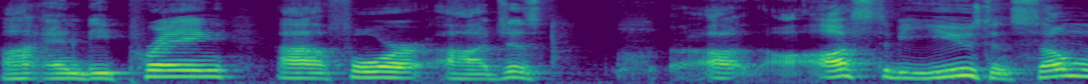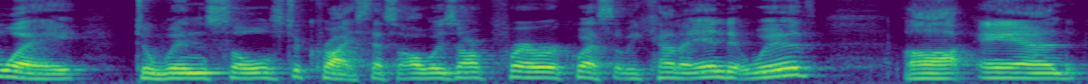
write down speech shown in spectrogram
and be praying for just us to be used in some way to win souls to Christ. That's always our prayer request that we kind of end it with. Uh, and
